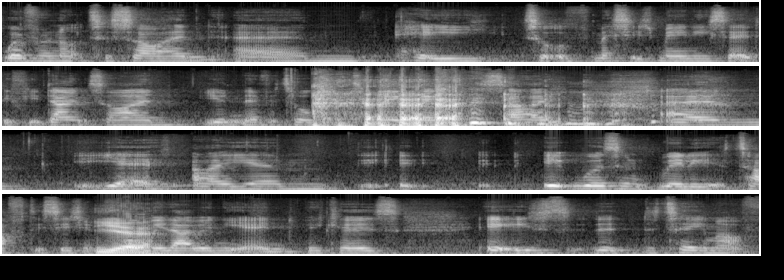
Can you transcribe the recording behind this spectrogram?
whether or not to sign, um, he sort of messaged me and he said, "If you don't sign, you're never talking to me again." so, um, yeah, I um, it, it, it wasn't really a tough decision Yeah. for me though in the end because it is the, the team I've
